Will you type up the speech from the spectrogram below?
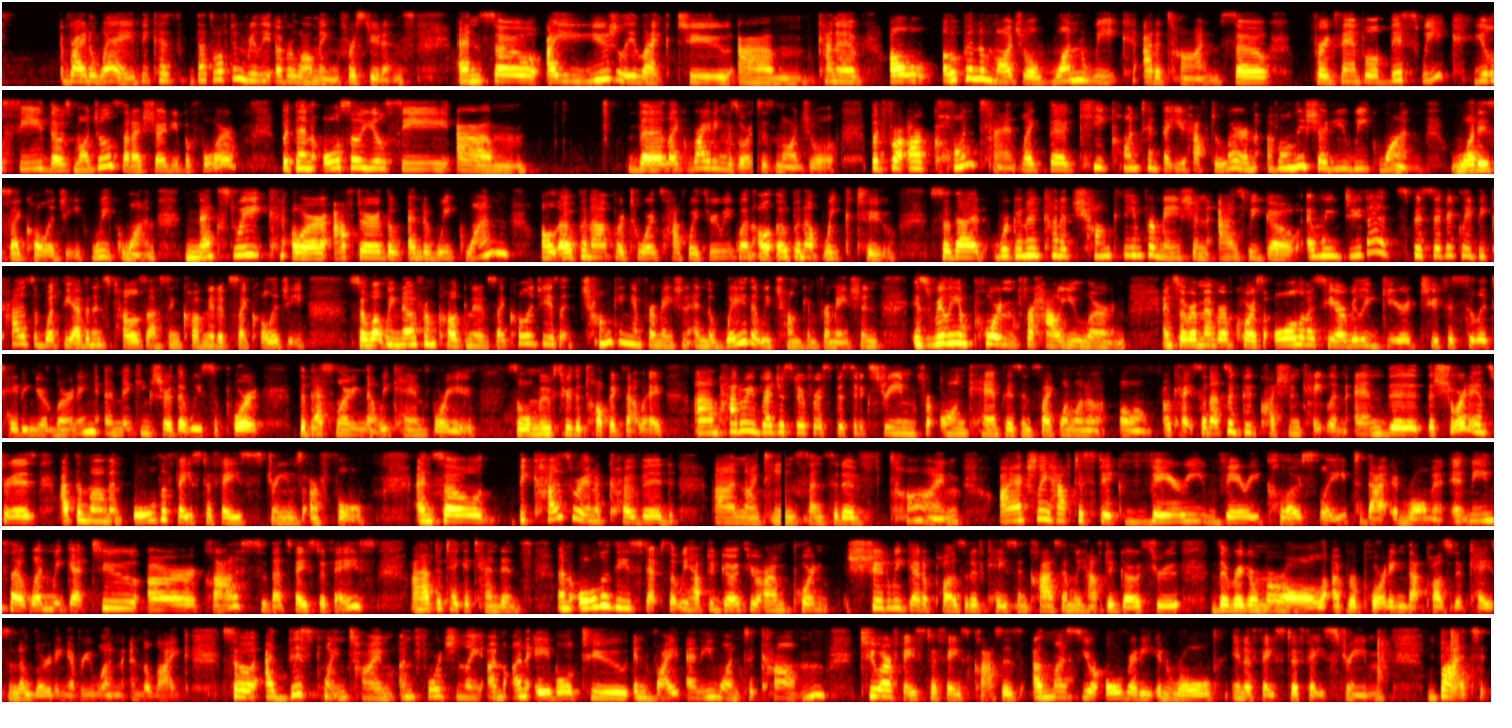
right away because that's often really overwhelming for students. And so I usually like to um, kind of, I'll open a module one week at a time. So for example, this week, you'll see those modules that I showed you before, but then also you'll see um, the like writing resources module. But for our content, like the key content that you have to learn, I've only showed you week one. What is psychology? Week one. Next week or after the end of week one, I'll open up or towards halfway through week one, I'll open up week two so that we're going to kind of chunk the information as we go. And we do that specifically because of what the evidence tells us in cognitive psychology. So what we know from cognitive psychology is that chunking information and the way that we chunk information is really important for how you learn. And so remember, of course, all of us here are really geared to facilitating your learning and making sure that we support the best learning that we can for you. So we'll move through the topic that way. Um, how do we register for a specific stream for on campus in Psych 110? Oh, okay, so that's a good question, Caitlin. And the, the short answer is at the moment, all the face-to-face -face streams are full. And so because we're in a COVID uh, 19 sensitive time, I actually have to stick very, very closely to that enrollment. It means that when we get to our class, so that's face to face, I have to take attendance. And all of these steps that we have to go through are important should we get a positive case in class and we have to go through the rigmarole of reporting that positive case and alerting everyone and the like. So at this point in time, unfortunately, I'm unable to invite anyone to come to our face to face classes unless you're already enrolled in a face to face stream. But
